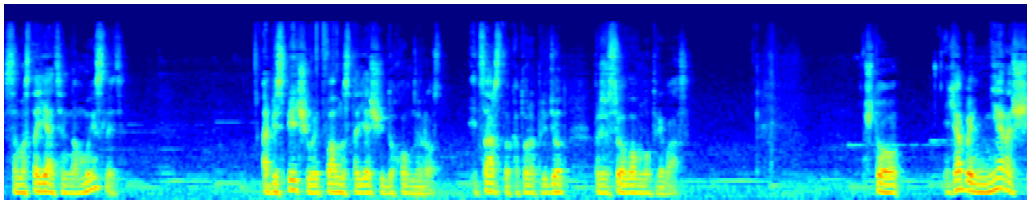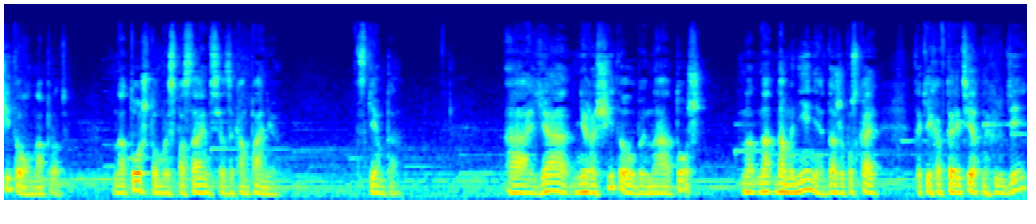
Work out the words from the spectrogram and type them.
самостоятельно мыслить обеспечивает вам настоящий духовный рост и царство, которое придет прежде всего вовнутрь вас. Что я бы не рассчитывал, напротив, на то, что мы спасаемся за компанию с кем-то. а, я не рассчитывал бы на то, ш- на, на- на мнение, даже пускай таких авторитетных людей,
